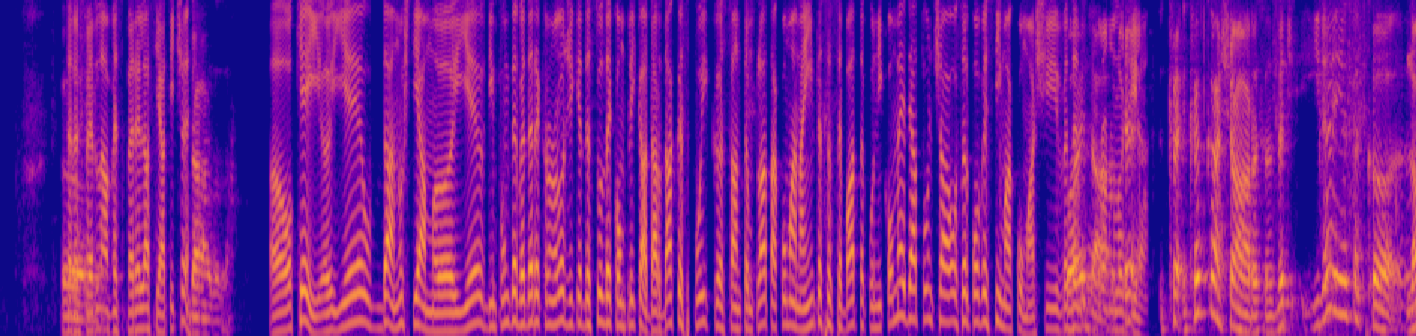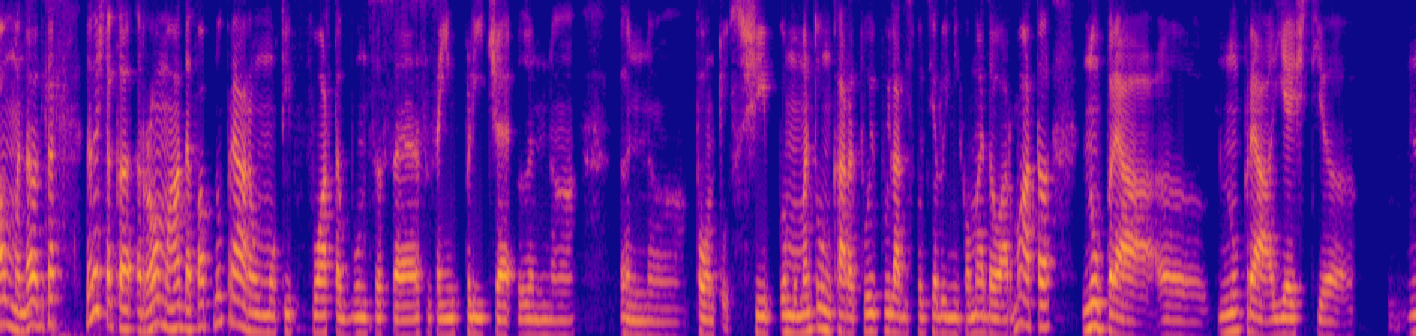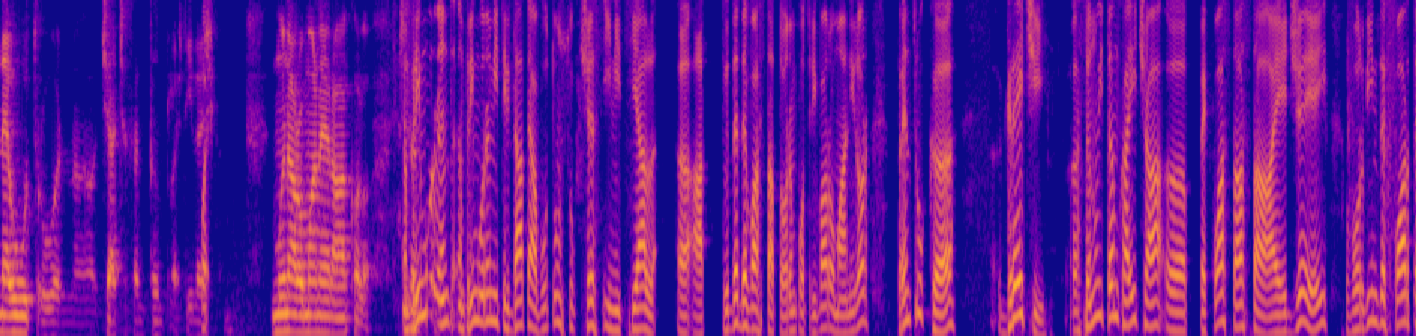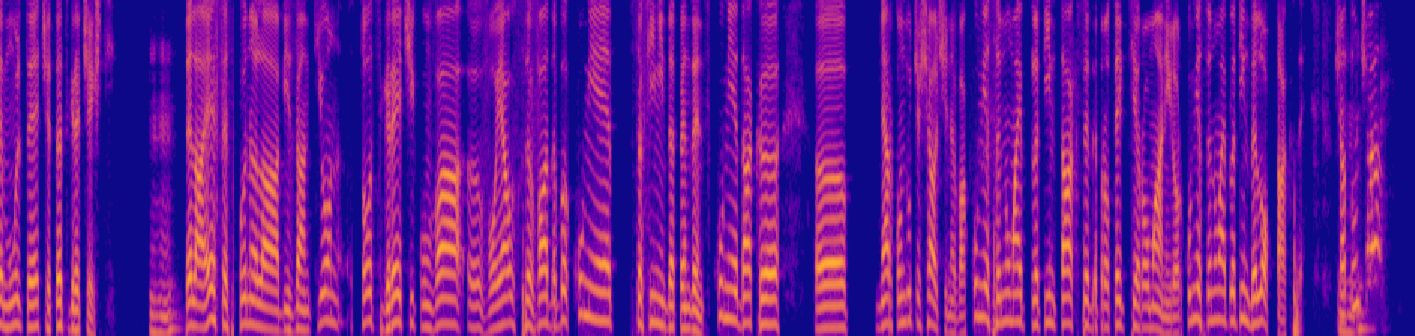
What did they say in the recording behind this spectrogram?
te referi la vesperele asiatice? Da, da, da. Uh, ok, e, da, nu știam, e, din punct de vedere cronologic e destul de complicat, dar dacă spui că s-a întâmplat acum înainte să se bată cu Nicomede, atunci o să-l povestim acum și vedem Băi, da. cronologia. Cred, cred că așa are sens. Deci, ideea este că, la un moment dat, adică gândește că Roma, de fapt, nu prea are un motiv foarte bun să se, să se implice în, în Pontus și în momentul în care tu îi pui la dispoziție lui Nicomede o armată, nu prea, uh, nu prea ești uh, neutru în uh, ceea ce se întâmplă. Știi? Deci mâna romană era acolo. Ce în, primul rând, în primul rând, Mitridate a avut un succes inițial atât de devastator împotriva romanilor pentru că grecii Uh, să nu uităm că aici, uh, pe coasta asta a Egeei, vorbim de foarte multe cetăți grecești. Mhm. De la Efes până la Bizantion, toți grecii cumva uh, voiau să vadă bă, cum e să fim independenți, cum e dacă ne-ar conduce și altcineva, cum e să nu mai plătim taxe de protecție romanilor, cum e să nu mai plătim deloc taxe. Și mhm. atunci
